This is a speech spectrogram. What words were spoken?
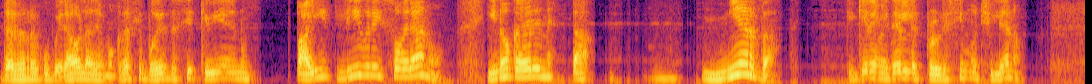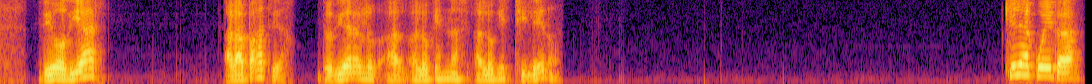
de haber recuperado la democracia y poder decir que vive en un país libre y soberano y no caer en esta mierda que quiere meterle el progresismo chileno de odiar a la patria, de odiar a lo, que, es, a lo que es chileno. Que la cueca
